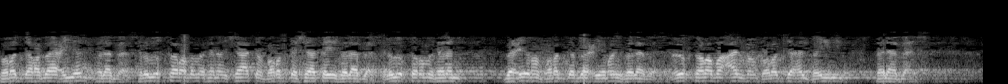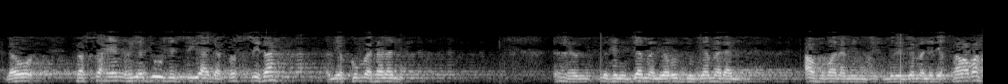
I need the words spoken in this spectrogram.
فرد رباعيا فلا بأس. لو اقترض مثلا شاة فرد شاتين فلا بأس. لو اقترض مثلا بعيرا فرد بعيرين فلا بأس. لو اقترض ألفا فرد ألفين فلا بأس. لو فالصحيح أنه يجوز الزيادة في الصفة أن يكون مثلا مثل الجمل يرد جملا أفضل من من الجمل الذي اقترضه.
